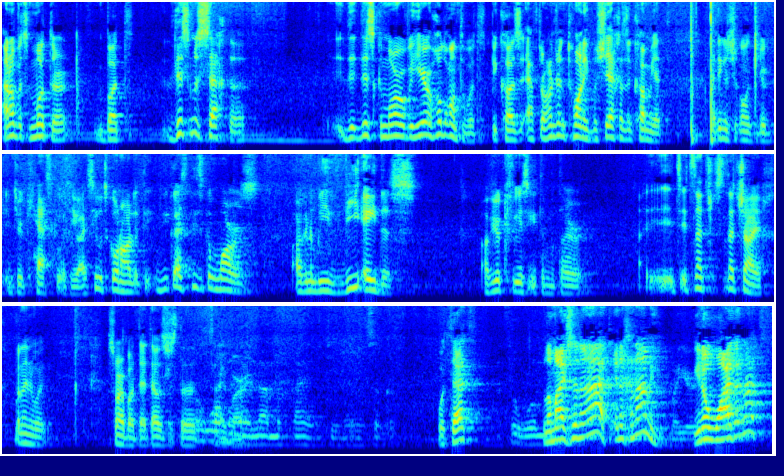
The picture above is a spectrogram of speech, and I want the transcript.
I don't know if it's mutter, but this Masechta, this Gemara over here, hold on to it, because after 120, Mashiach hasn't come yet. I think it should go into your, into your casket with you. I see what's going on. You guys, these Gemaras are going to be the Adis of your Kfiyas Matayr. It's, it's not it's not shaykh, but anyway, sorry about that. That was just a sidebar. What's that? Lamai said they're not in a chanami. You know why they're not?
